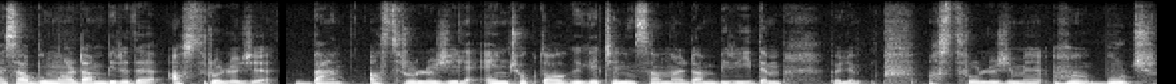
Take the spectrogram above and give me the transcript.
Mesela bunlardan biri de astroloji. Ben astrolojiyle en çok dalga geçen insanlardan biriydim. Böyle astroloji mi? Burç?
